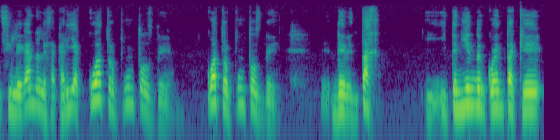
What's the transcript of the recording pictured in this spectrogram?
si le gana, le sacaría cuatro puntos de, cuatro puntos de, ventaja. Y, teniendo en cuenta que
